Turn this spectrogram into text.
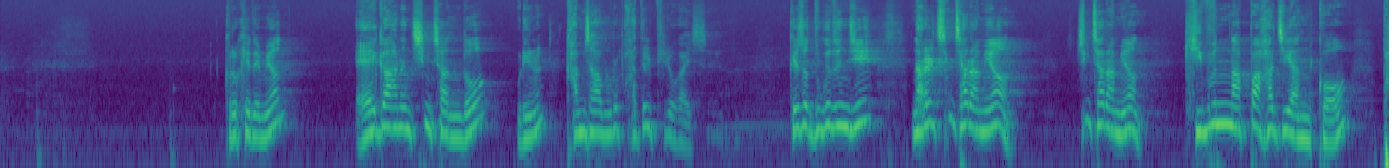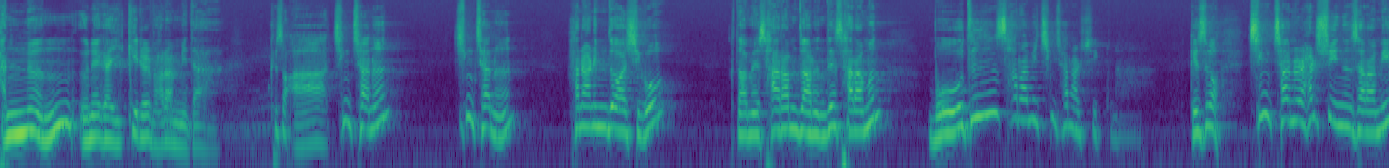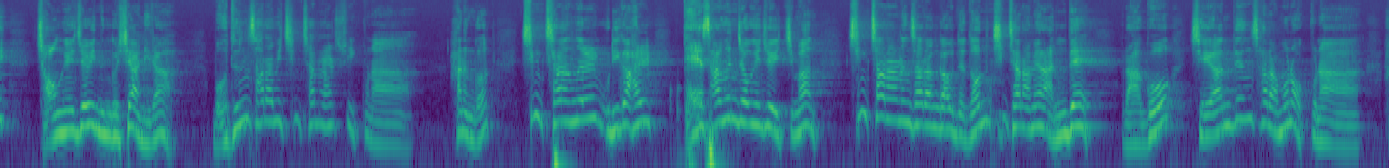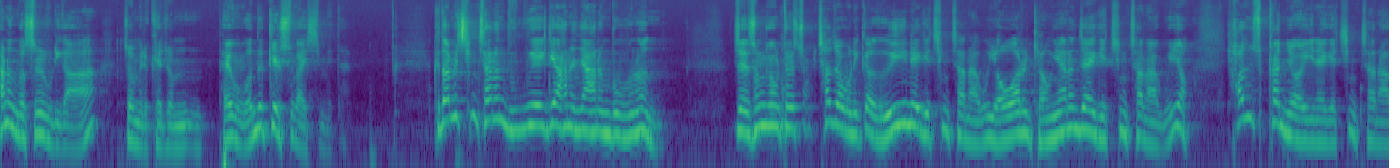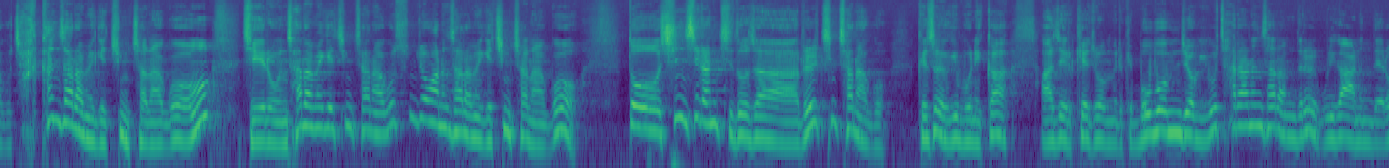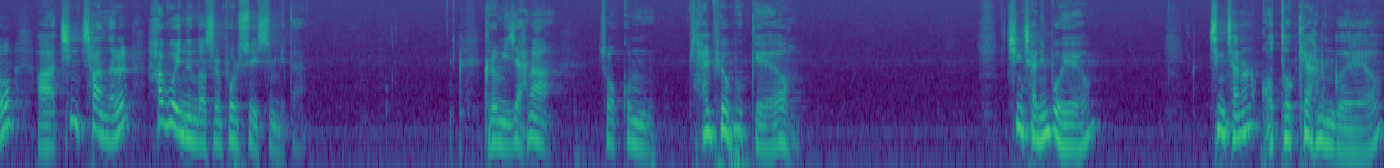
그렇게 되면 애가 하는 칭찬도 우리는 감사함으로 받을 필요가 있어요. 그래서 누구든지 나를 칭찬하면 칭찬하면 기분 나빠하지 않고 받는 은혜가 있기를 바랍니다. 그래서 아 칭찬은 칭찬은 하나님도 하시고 그 다음에 사람도 하는데 사람은 모든 사람이 칭찬할 수 있구나. 그래서 칭찬을 할 수 있는 사람이 정해져 있는 것이 아니라 모든 사람이 칭찬을 할 수 있구나 하는 것. 칭찬을 우리가 할 대상은 정해져 있지만 칭찬하는 사람 가운데 너는 칭찬하면 안 돼. 라고 제한된 사람은 없구나 하는 것을 우리가 좀 이렇게 좀 배우고 느낄 수가 있습니다. 그 다음에 칭찬은 누구에게 하느냐 하는 부분은 이제 성경을 통해서 쭉 찾아보니까 의인에게 칭찬하고 여호와를 경외하는 자에게 칭찬하고요. 현숙한 여인에게 칭찬하고 착한 사람에게 칭찬하고 지혜로운 사람에게 칭찬하고 순종하는 사람에게 칭찬하고 또 신실한 지도자를 칭찬하고 그래서 여기 보니까 아주 이렇게 좀 이렇게 모범적이고 잘하는 사람들을 우리가 아는 대로 아 칭찬을 하고 있는 것을 볼 수 있습니다. 그럼 이제 하나 조금 살펴볼게요. 칭찬이 뭐예요? 칭찬은 어떻게 하는 거예요?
